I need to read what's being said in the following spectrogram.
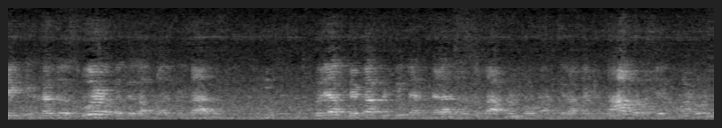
एक एखादं सुवर्ण पद्धत आपल्याला देतात. तर या फेकाफेकीच्या खेळाचा सुद्धा आपण बहुमान केला पाहिजे दहा वर्ष एक माणूस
